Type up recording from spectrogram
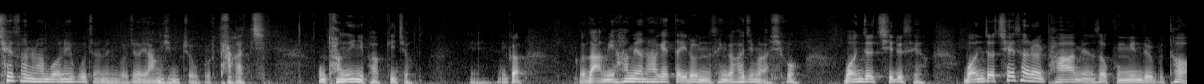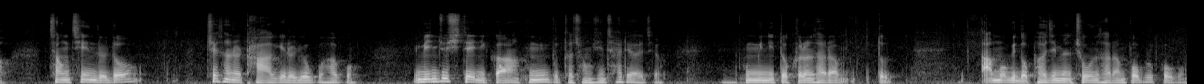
최선을 한번 해보자는 거죠. 양심적으로 다 같이. 그럼 당연히 바뀌죠. 예. 그러니까 남이 하면 하겠다 이런 생각하지 마시고 먼저 지르세요. 먼저 최선을 다하면서 국민들부터 정치인들도 최선을 다하기를 요구하고 민주시대니까 국민부터 정신 차려야죠. 국민이 또 그런 사람 또 안목이 높아지면 좋은 사람 뽑을 거고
